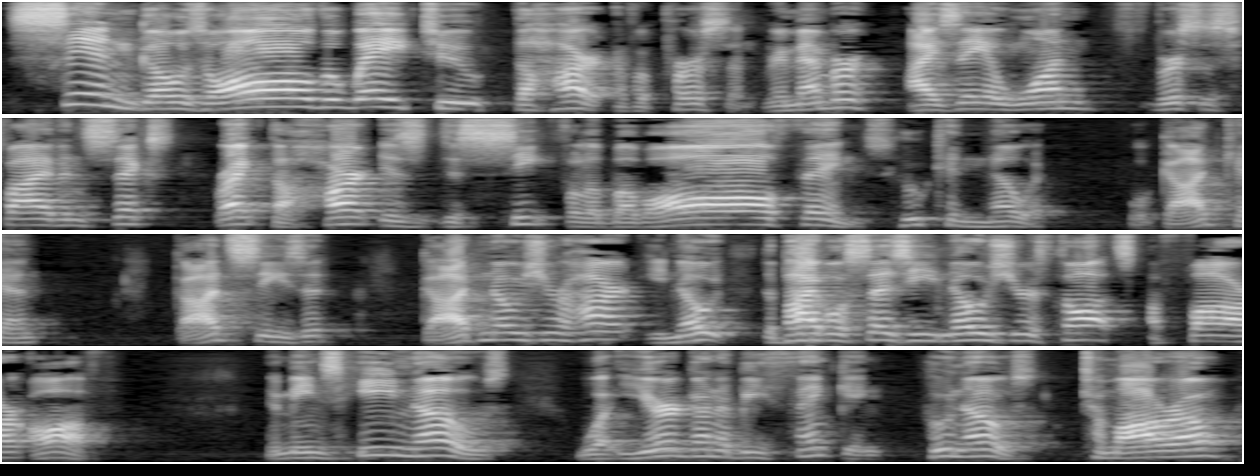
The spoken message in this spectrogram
sin goes all the way to the heart of a person. Remember Isaiah 1 verses 5 and 6? Right? The heart is deceitful above all things. Who can know it? Well, God can. God sees it. God knows your heart. He know, the Bible says he knows your thoughts afar off. It means he knows what you're going to be thinking. Who knows? Tomorrow,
